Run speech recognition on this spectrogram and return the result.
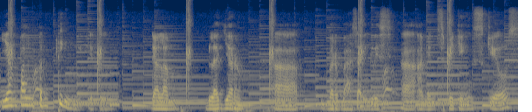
Yang paling penting gitu dalam belajar uh, berbahasa Inggris uh, I mean speaking skills.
